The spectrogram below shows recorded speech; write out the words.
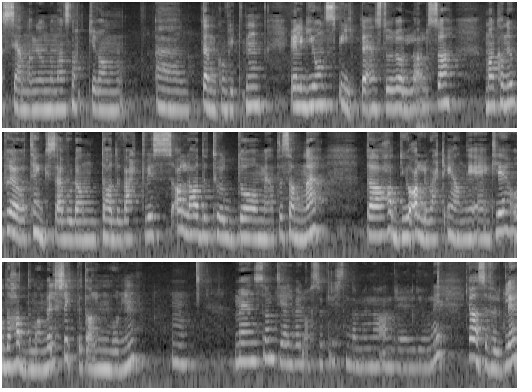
ser man jo når man snakker om uh, denne konflikten. Religion spilte en stor rolle, altså. Man kan jo prøve å tenke seg hvordan det hadde vært hvis alle hadde trodd og ment det samme. Da hadde jo alle vært enige, egentlig, og da hadde man vel slippet all den volden. Mm. Men sånt gjelder vel også kristendommen og andre religioner? Ja, selvfølgelig.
